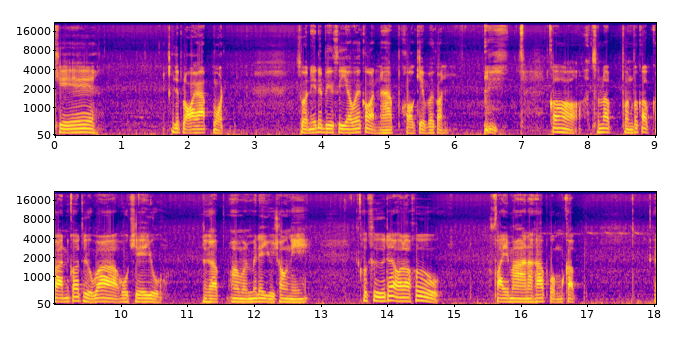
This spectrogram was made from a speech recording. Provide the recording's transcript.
เค เรียบร้อยครับ หมด ส่วน AWC เอาไว้ก่อนนะครับ ขอเก็บไว้ก่อน ก็สำหรับผลประกอบการก็ถือว่าโอเคอยู่นะครับเอามันไม่ได้อยู่ช่องนี้ ก็คือได้ Oracle ไฟมานะครับผมกับไอ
